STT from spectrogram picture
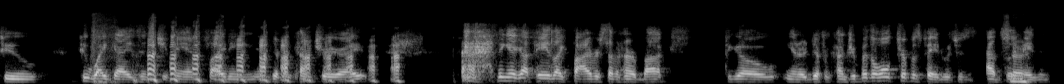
two two white guys in Japan fighting in a different country, right? I think I got paid like five or seven hundred bucks to go, you know, a different country, but the whole trip was paid, which was absolutely sure. amazing.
